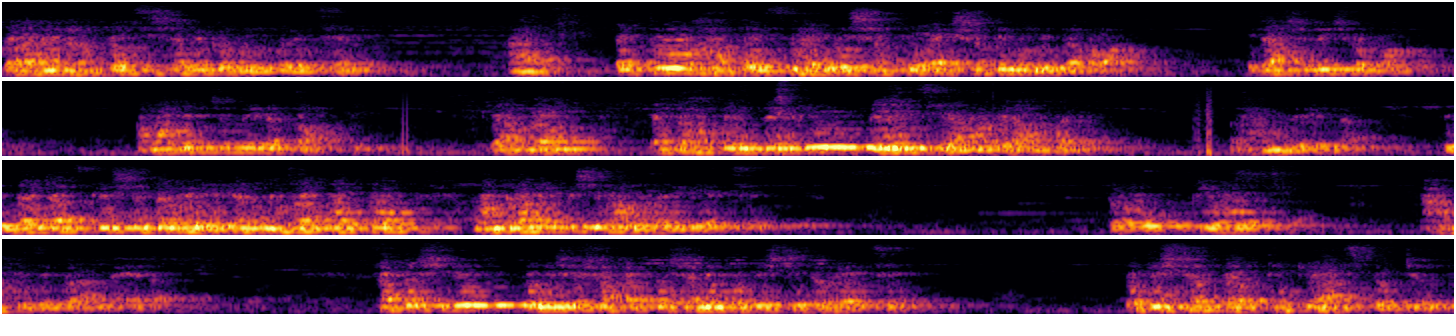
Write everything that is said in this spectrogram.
কোরআনের হাফেজ হিসাবে কবুল করেছেন। আর এত হাফেজ ভাইদের সাথে একসাথে মিলিত হওয়া, এটা আসলেই সৌভাগ্য। আমাদের জন্য এটা প্রাপ্তি যে আমরা এত হাফেজদেরকে পেয়েছি আমাদের আহ্বানে আলহামদুলিল্লাহ। হৃদয়টা আজকে শীতল হয়ে এখানে ঢোকার পর তো মনটা অনেক বেশি ভালো হয়ে গিয়েছে। তো প্রিয় হাফিজে কোরআন ভাইয়েরা, ছাত্র শিবির উনিশশো সাতাত্তর সালে প্রতিষ্ঠিত হয়েছে। প্রতিষ্ঠার পর থেকে আজ পর্যন্ত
